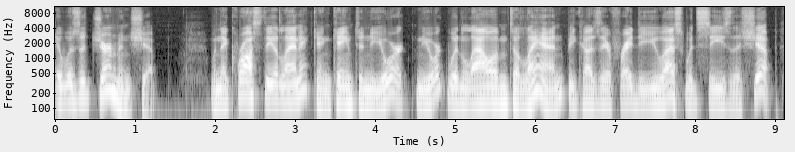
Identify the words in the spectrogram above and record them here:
it was a German ship. When they crossed the Atlantic and came to New York, New York wouldn't allow them to land because they're afraid the U.S. would seize the ship.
